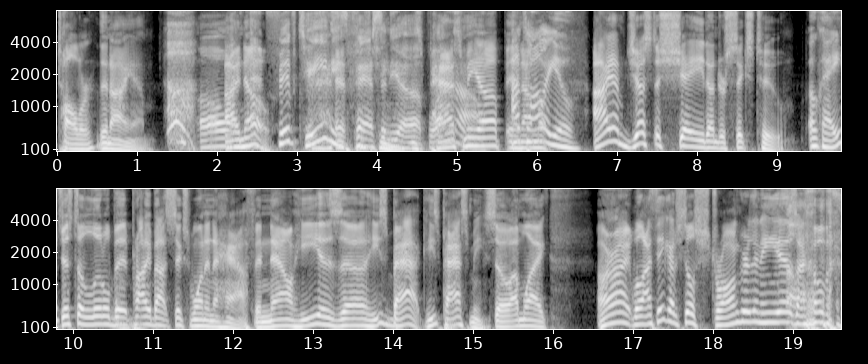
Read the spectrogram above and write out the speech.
taller than I am. Oh, I know. At 15, he's At passing 15, you He's up. passed me up. How and I'm tall like- are you? I am just a shade under six two. Okay. Just a little bit, probably about six one and a half. And now he is uh he's back. He's past me. So I'm like, all right. Well, I think I'm still stronger than he is. I hope.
